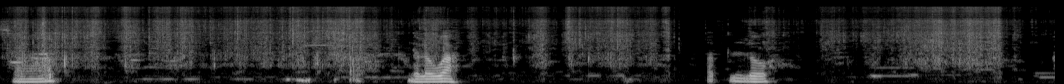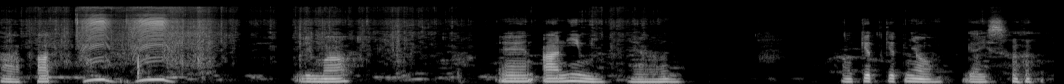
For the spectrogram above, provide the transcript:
Sa dalawa. Tatlo. Apat. Lima. And anim. Ayan. Ang cute-cute nyo, guys.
